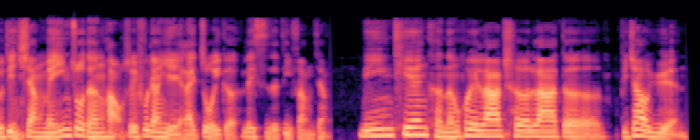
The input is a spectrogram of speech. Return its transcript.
有点像美英做的很好，所以富良野来做一个类似的地方这样。明天可能会拉车拉的比较远，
